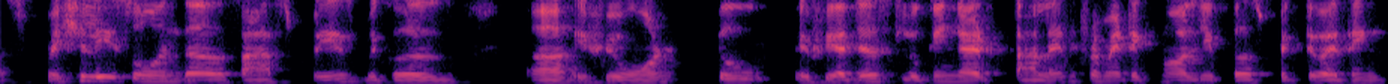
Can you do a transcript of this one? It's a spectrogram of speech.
especially so in the SaaS space because if you want to, if you are just looking at talent from a technology perspective, I think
